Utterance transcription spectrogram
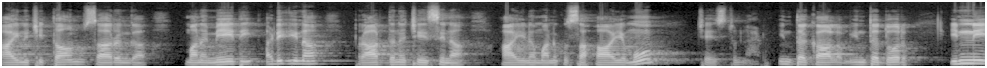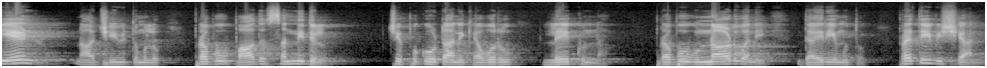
ఆయన చిత్తానుసారంగా మనమేది అడిగినా ప్రార్థన చేసినా ఆయన మనకు సహాయము చేస్తున్నాడు. ఇంతకాలం ఇంత దూరం ఇన్ని ఏండ్లు నా జీవితంలో ప్రభు పాద సన్నిధులు చెప్పుకోవటానికి ఎవరు లేకున్నా ప్రభు ఉన్నాడు అని ధైర్యముతో ప్రతి విషయాన్ని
